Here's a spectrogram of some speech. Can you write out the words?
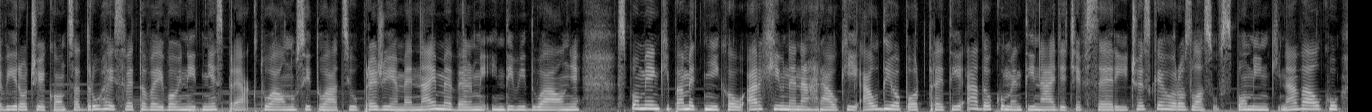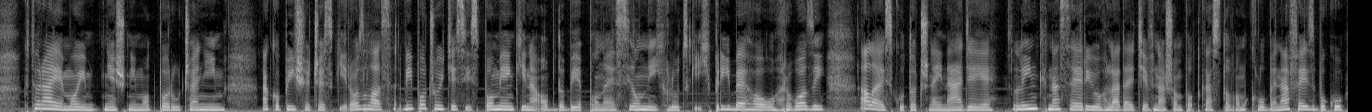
výročie konca druhej svetovej vojny dnes pre aktuálnu situáciu prežijeme najmä veľmi individuálne. Spomienky pamätníkov, archívne nahrávky, audioportrety a dokumenty nájdete v sérii Českého rozhlasu v Spomínky na válku, ktorá je mojim dnešným odporúčaním. Ako píše Český rozhlas, vypočujte si spomienky na obdobie plné silných ľudských príbehov, hrôzy, ale aj skutočnej nádeje. Link na sériu hľadajte v našom podcastovom klube na Facebooku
